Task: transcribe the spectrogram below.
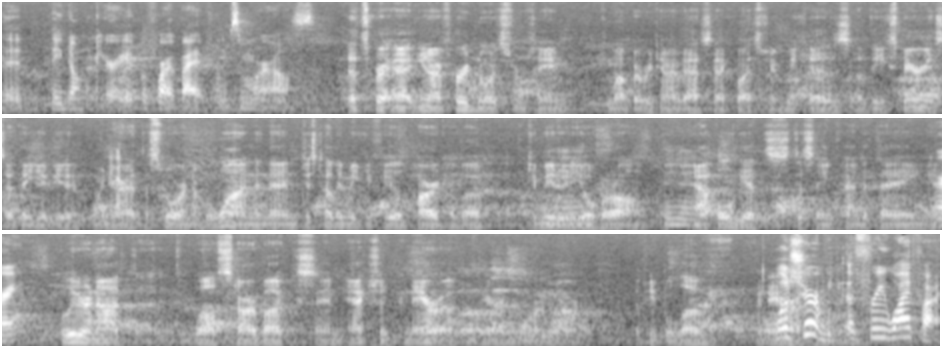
that they don't carry it before I buy it from somewhere else. That's great. You know, I've heard Nordstrom's name come up every time I've asked that question because of the experience that they give you when yeah. you're at the store, number one, and then just how they make you feel part of a community mm-hmm. overall. Mm-hmm. Apple gets the same kind of thing. right. Believe it or not, uh, well, Starbucks and actually Panera, I'm hearing more and more that people love Panera. Well, sure, a free Wi-Fi.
